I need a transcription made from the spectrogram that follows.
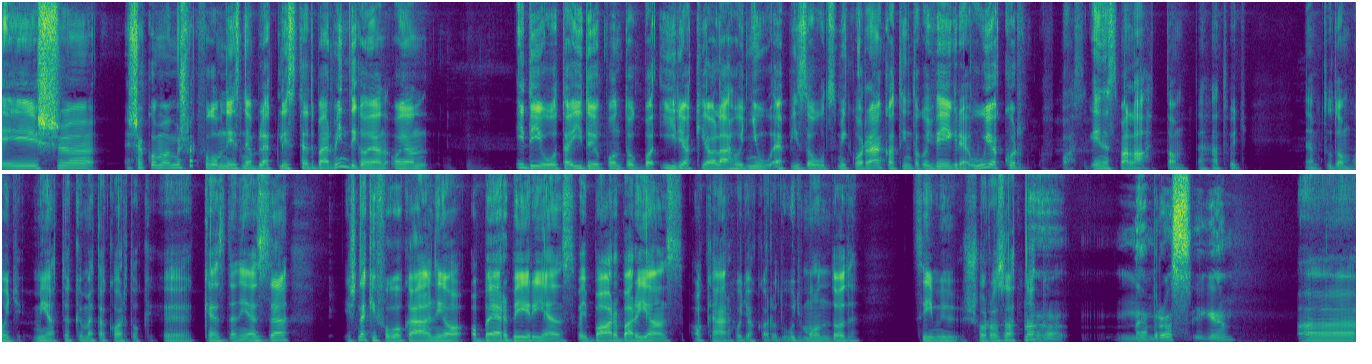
És, és akkor most meg fogom nézni a Blacklistet, bár mindig olyan, olyan idióta időpontokba írja ki alá, hogy new episodes, mikor rákatintok, hogy végre új, akkor basz, én ezt már láttam. Tehát, hogy nem tudom, hogy mi a tökömet akartok ö, kezdeni ezzel, és neki fogok állni a, a Barbarians, vagy Barbarians, akárhogy akarod, úgy mondod, című sorozatnak. Uh, nem rossz, igen. Uh,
